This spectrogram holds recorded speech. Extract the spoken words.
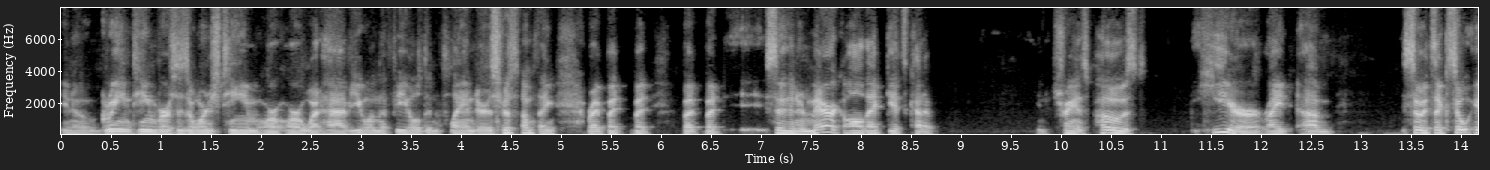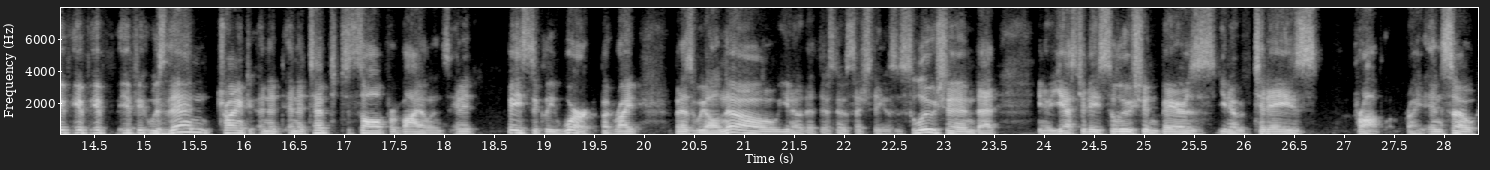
you know, green team versus orange team or or what have you on the field in Flanders or something, right? But but but but so then in America, all that gets kind of transposed here, right? Um, so it's like so if if if if it was then trying to an, an attempt to solve for violence and it basically worked, but right but as we all know, you know that there's no such thing as a solution. That you know yesterday's solution bears you know today's problem, right? And so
